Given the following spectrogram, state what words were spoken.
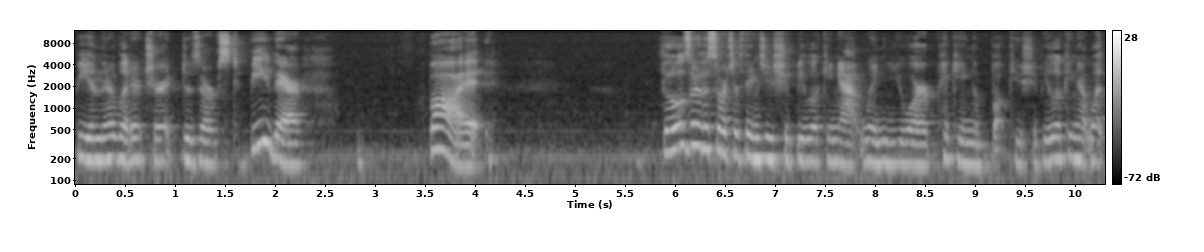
be in their literature, it deserves to be there. But those are the sorts of things you should be looking at when you're picking a book. You should be looking at what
